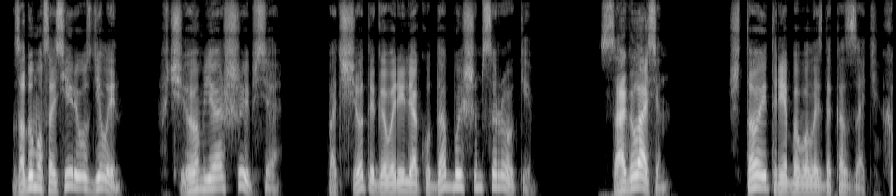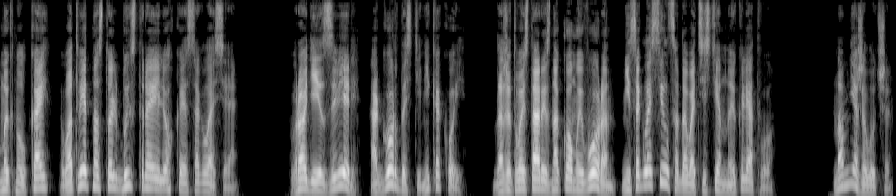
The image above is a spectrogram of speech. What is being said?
– задумался Сириус Дилейн. «В чем я ошибся? Подсчеты говорили о куда большем сроке». «Согласен», что и требовалось доказать, хмыкнул Кай в ответ на столь быстрое и легкое согласие. Вроде и зверь, а гордости никакой. Даже твой старый знакомый Ворон не согласился давать системную клятву. Но мне же лучше.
